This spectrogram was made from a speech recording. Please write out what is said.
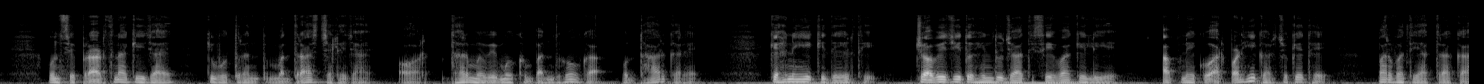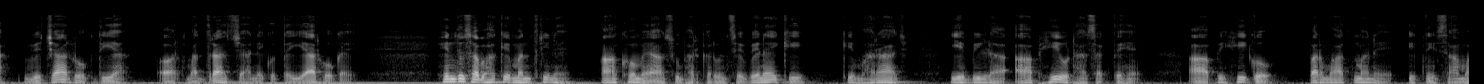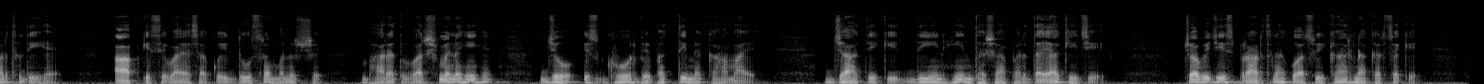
उनसे प्रार्थना की जाए कि वो तुरंत मद्रास चले जाएँ और धर्म विमुख बंधुओं का उद्धार करें। कहने ही की देर थी। चौबे जी तो हिंदू जाति सेवा के लिए अपने को अर्पण ही कर चुके थे। पर्वत यात्रा का विचार रोक दिया और मद्रास जाने को तैयार हो गए। हिंदू सभा के मंत्री ने आँखों में आँसू भरकर उनसे विनय की कि महाराज, ये बीड़ा आप ही उठा सकते हैं। आप ही को परमात्मा ने इतनी सामर्थ्य दी है। आपके सिवा ऐसा कोई दूसरा मनुष्य भारतवर्ष में नहीं है जो इस घोर विपत्ति में काम आए। जाति की दीनहीन दशा पर दया कीजिए। चौबी जी, इस प्रार्थना को अस्वीकार न कर सके।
